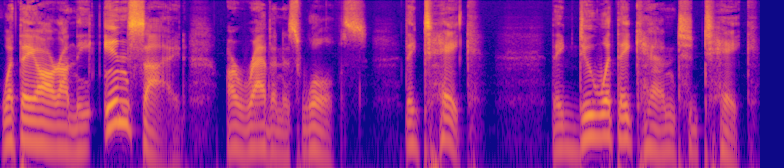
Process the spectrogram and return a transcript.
What they are on the inside are ravenous wolves. They take they do what they can to take.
